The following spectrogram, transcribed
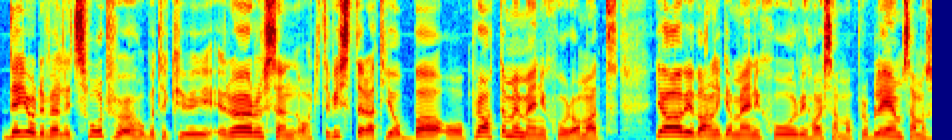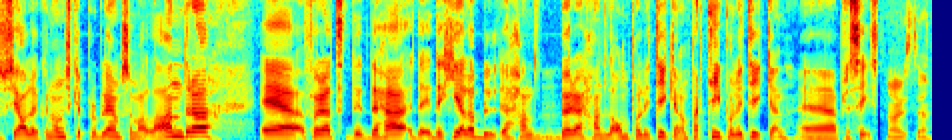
det gör det väldigt svårt för hbtqi-rörelsen och aktivister att jobba och prata med människor om att ja, vi är vanliga människor, vi har samma problem, samma sociala och ekonomiska problem som alla andra. Eh, för att det, det här, det, det hela börjar handla om politiken, om partipolitiken. Eh, precis. Ja, just det.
